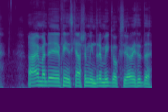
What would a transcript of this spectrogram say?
Nej, men det finns kanske mindre mygg också. Jag vet inte.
